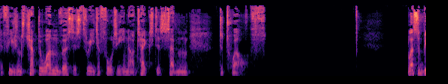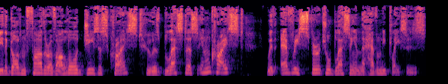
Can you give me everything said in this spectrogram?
Ephesians chapter 1, verses 3 to 14. Our text is 7 to 12. Blessed be the God and Father of our Lord Jesus Christ, who has blessed us in Christ with every spiritual blessing in the heavenly places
